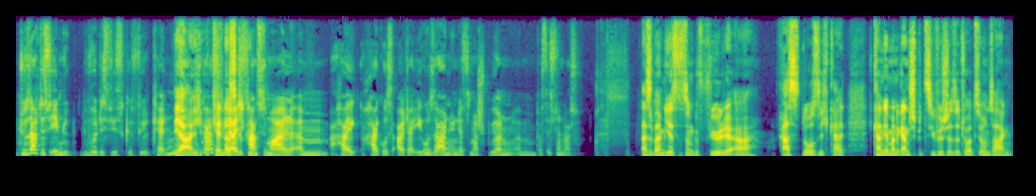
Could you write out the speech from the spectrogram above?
du sagtest eben, du, du würdest dieses Gefühl kennen. Ja, ich kenne das Gefühl. Vielleicht kannst du mal ähm, Heikos alter Ego sein und jetzt mal spüren, ähm, was ist denn das? Also bei mir ist es so ein Gefühl der Rastlosigkeit. Ich kann dir mal eine ganz spezifische Situation sagen.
